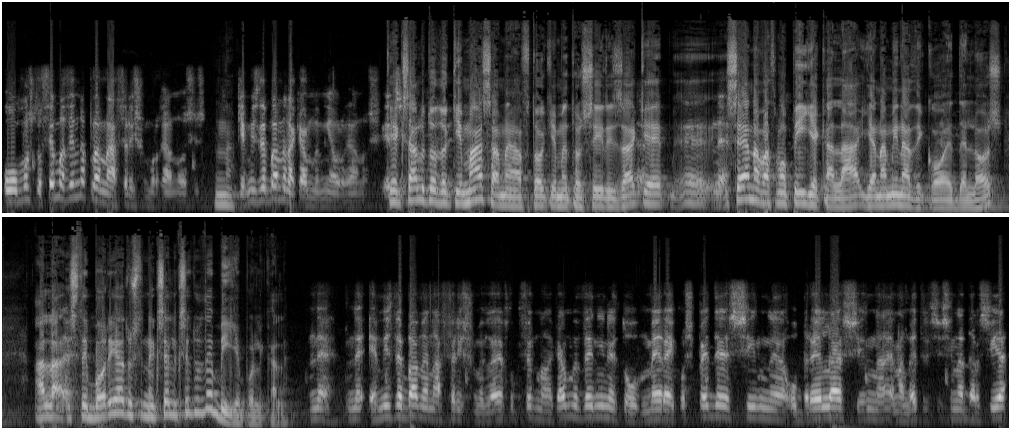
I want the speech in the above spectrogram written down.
Όμως το θέμα δεν είναι απλά να αφρίσουμε οργανώσεις. Ναι. Και εμείς δεν πάμε να κάνουμε μια οργάνωση. Έτσι. Και εξάλλου το δοκιμάσαμε αυτό και με το ΣΥΡΙΖΑ ναι. και ε, ναι. σε ένα βαθμό πήγε καλά, για να μην αδικό εντελώς. Αλλά ναι. στην πορεία του, στην εξέλιξή του δεν πήγε πολύ καλά. Ναι, ναι. εμείς δεν πάμε να αφήσουμε. Δηλαδή αυτό που θέλουμε να κάνουμε δεν είναι το μέρα 25 συν ομπρέλα, συν αναμέτρηση, συν ανταρσία.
